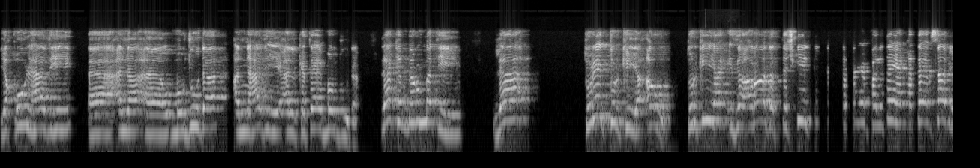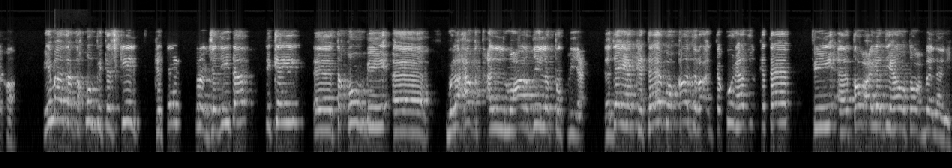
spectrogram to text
يقول هذه آه، أن آه، موجودة أن هذه الكتائب موجودة، لكن برمته لا تريد تركيا أو تركيا إذا أرادت تشكيل كتائب فلديها كتائب سابقة. لماذا تقوم بتشكيل كتائب جديدة لكي آه، تقوم بملاحقه المعارضين للتطبيع؟ لديها كتائب وقادرة أن تكون هذه الكتائب في آه، طوع يدها وطوع بنانها.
